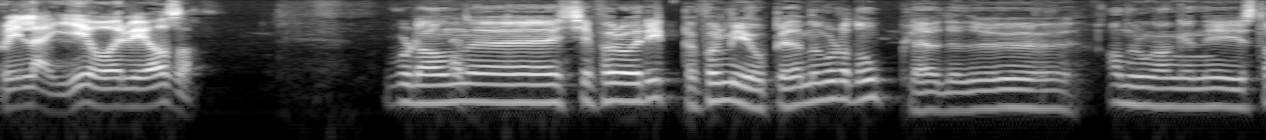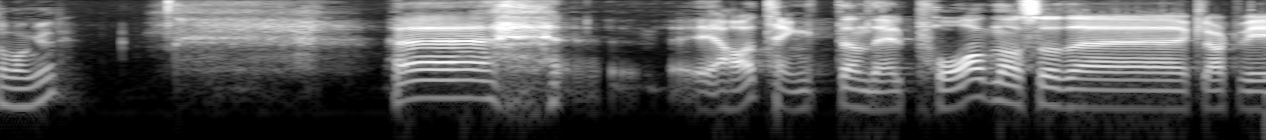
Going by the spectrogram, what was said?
bli leie i år, vi også. Hvordan, uh, Ikke for å rippe for mye opp i det, men hvordan opplevde du andre omgangen i Stavanger? Uh, jeg har tenkt en del på den. Altså det er klart vi,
